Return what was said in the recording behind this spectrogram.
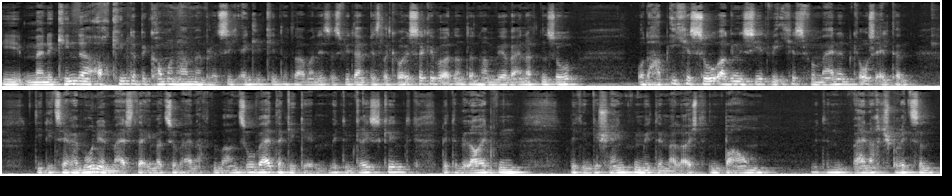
die meine Kinder auch Kinder bekommen haben, wenn plötzlich Enkelkinder da waren, ist es wieder ein bisschen größer geworden und dann haben wir Weihnachten so, oder habe ich es so organisiert, wie ich es von meinen Großeltern, die die Zeremonienmeister immer zu Weihnachten waren, so weitergegeben. Mit dem Christkind, mit dem Läuten, mit den Geschenken, mit dem erleuchteten Baum, mit den Weihnachtsspritzern.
